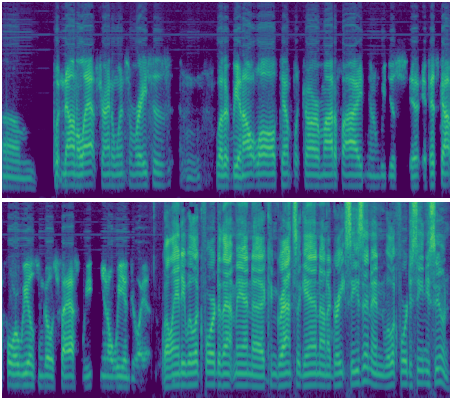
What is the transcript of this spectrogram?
Um, putting down a laps, trying to win some races, and whether it be an outlaw, template car, modified, you know, we just if it's got four wheels and goes fast, we you know we enjoy it. Well, Andy, we look forward to that, man. Uh, congrats again on a great season, and we'll look forward to seeing you soon.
